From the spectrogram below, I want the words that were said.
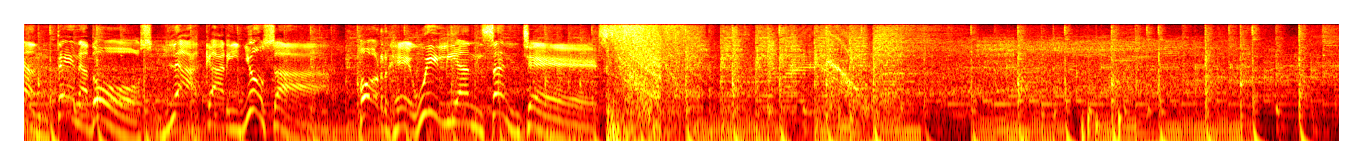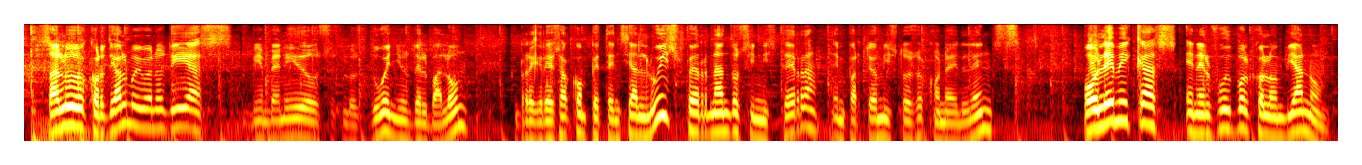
En Antena 2, La Cariñosa, Jorge William Sánchez. Saludo cordial, muy buenos días. Bienvenidos los dueños del balón. Regreso a competencia Luis Fernando Sinisterra en partido amistoso con el Lens. Polémicas en el fútbol colombiano.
